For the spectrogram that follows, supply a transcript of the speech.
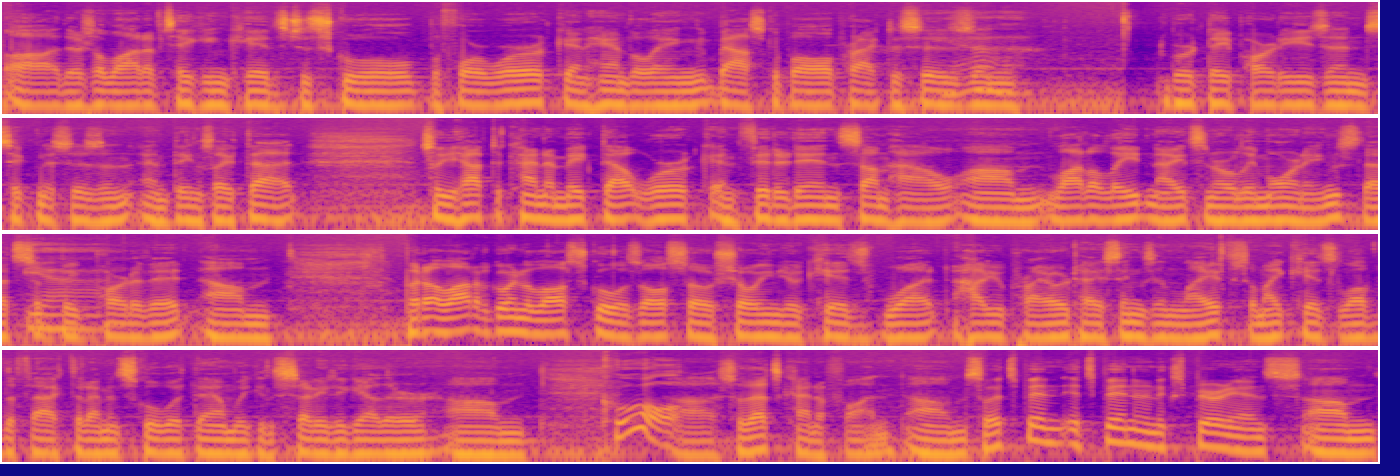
uh, there's a lot of taking kids to school before work and handling basketball practices Yeah. and birthday parties and sicknesses and, and things like that. So you have to kind of make that work and fit it in somehow. Um, a lot of late nights and early mornings. That's a big part of it. Um, but a lot of going to law school is also showing your kids what how you prioritize things in life. So my kids love the fact that I'm in school with them. We can study together. Um, Cool. uh, so that's kind of fun. Um, so it's been it's been an experience. Um,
